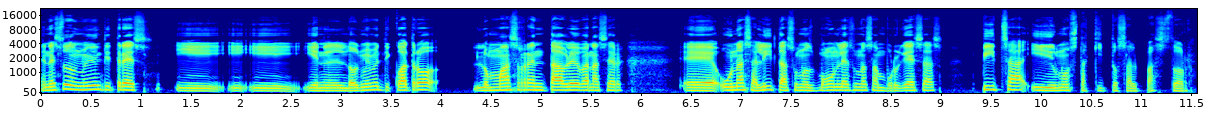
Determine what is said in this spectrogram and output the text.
en este 2023 y, y, y en el 2024 lo más rentable van a ser eh, unas alitas, unos boneless, unas hamburguesas, pizza y unos taquitos al pastor.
